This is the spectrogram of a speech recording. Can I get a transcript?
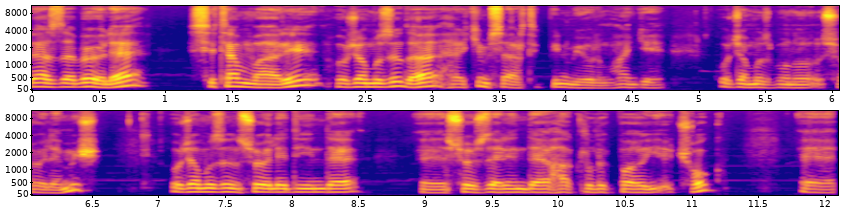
Biraz da böyle sitemvari hocamızı da her kimse artık bilmiyorum hangi hocamız bunu söylemiş. Hocamızın söylediğinde e, sözlerinde haklılık bağı çok. E,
